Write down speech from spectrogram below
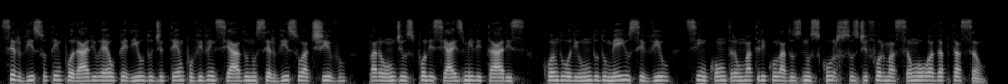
Serviço temporário é o período de tempo vivenciado no serviço ativo, para onde os policiais militares, quando oriundo do meio civil, se encontram matriculados nos cursos de formação ou adaptação.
